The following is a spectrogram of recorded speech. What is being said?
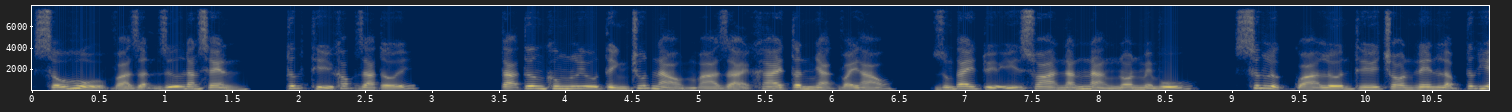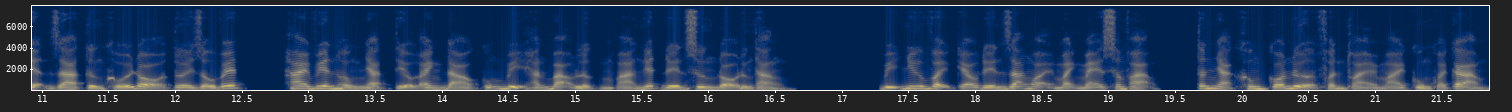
xấu hổ và giận dữ đan sen, tức thì khóc ra tới. Tạ tương không lưu tình chút nào mà giải khai tân nhạc váy áo, dùng tay tùy ý xoa nắn nàng non mềm vú, sức lực quá lớn thế cho nên lập tức hiện ra từng khối đỏ tươi dấu vết, hai viên hồng nhạt tiểu anh đảo cũng bị hắn bạo lực mà niết đến xương đỏ đứng thẳng. Bị như vậy kéo đến giã ngoại mạnh mẽ xâm phạm, tân nhạc không có nửa phần thoải mái cùng khoái cảm,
